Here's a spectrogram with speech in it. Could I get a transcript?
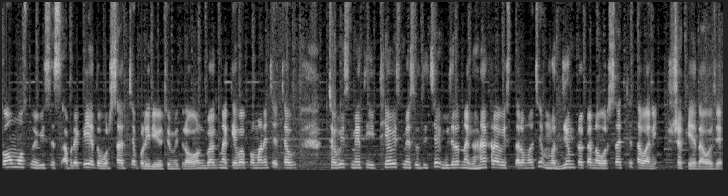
કમોસમી વિશેષ આપણે કહીએ તો વરસાદ છે, પડી રહ્યો છે મિત્રો. હવામાન વિભાગના કહેવા પ્રમાણે છે છવ્વીસ મે થી અઠ્યાવીસ મે સુધી છે, ગુજરાતના ઘણા ખરા વિસ્તારોમાં છે, મધ્યમ પ્રકારનો વરસાદ છે, થવાની શક્યતાઓ છે.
